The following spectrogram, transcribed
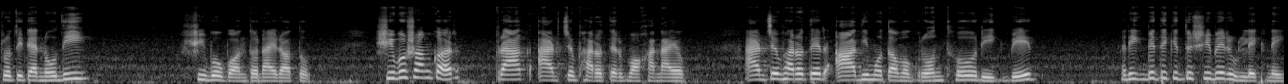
প্রতিটা নদী শিব বন্দনায় রত। শিবশঙ্কর প্রাক আর্য ভারতের মহানায়ক। আর্য ভারতের আদিমতম গ্রন্থ ঋগ্বেদ। ঋগ্বেদে কিন্তু শিবের উল্লেখ নেই।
